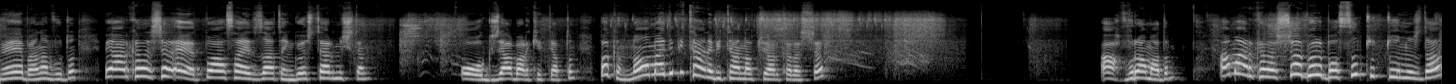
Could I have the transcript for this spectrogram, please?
Ve bana vurdun. Ve arkadaşlar evet bu asayı zaten göstermiştim. O güzel bir hareket yaptım. Bakın normalde bir tane bir tane atıyor arkadaşlar. Ah vuramadım. Ama arkadaşlar böyle basılı tuttuğunuzda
